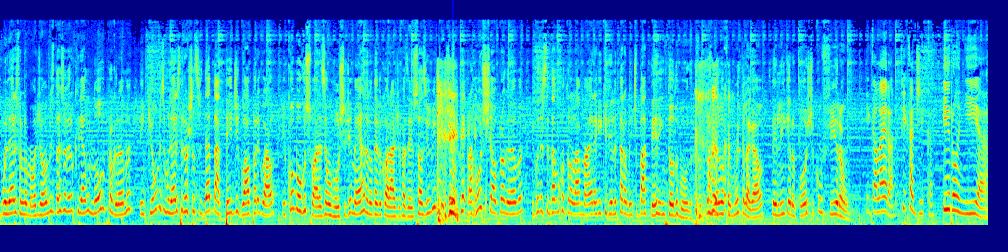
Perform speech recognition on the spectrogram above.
mulheres falando mal de homens, então resolveram criar um novo programa em que homens e mulheres teriam a chance de debater de igual para igual. E como o Hugo Soares é um host de merda, não teve coragem de fazer isso sozinho, me pediu pra hostear o programa, enquanto eles tentavam controlar a Mayra, que queria literalmente bater em todo mundo. O programa foi muito legal, tem link aí no post, confiram. E galera, fica a dica: ironia.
